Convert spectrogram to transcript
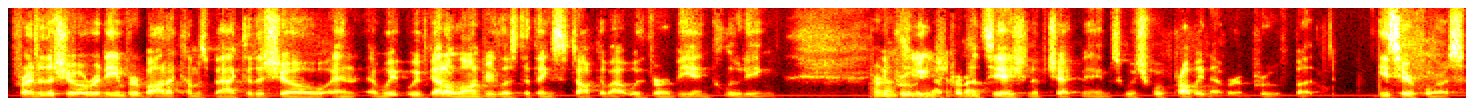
friend of the show, Radim Vrbata, comes back to the show. And, and we, we've got a laundry list of things to talk about with Verby, including improving our Pronunciation. pronunciation of Czech names, which will probably never improve, but he's here for us.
